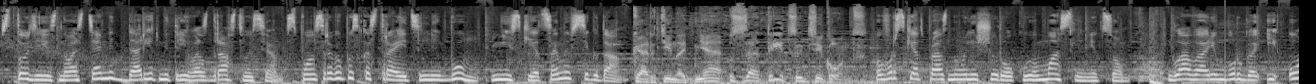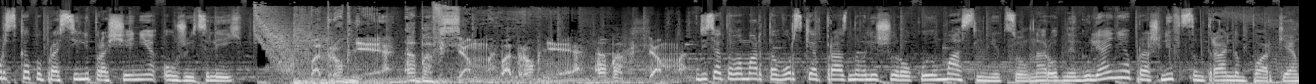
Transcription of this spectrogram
В студии с новостями Дарья Дмитриева. Здравствуйте. Спонсор выпуска «Строительный бум». Низкие цены всегда. Картина дня за 30 секунд. В Орске отпраздновали широкую масленицу. Главы Оренбурга и Орска попросили прощения у жителей. Подробнее обо всем. Подробнее обо всем. 10 марта в Орске отпраздновали широкую масленицу. Народные гуляния прошли в Центральном парке.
